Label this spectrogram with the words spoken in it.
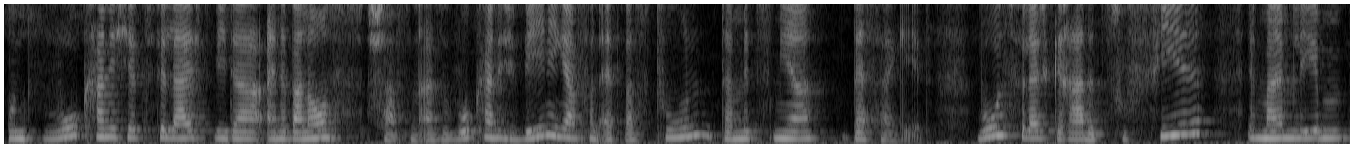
und wo kann ich jetzt vielleicht wieder eine Balance schaffen? Also wo kann ich weniger von etwas tun, damit es mir besser geht? Wo ist vielleicht gerade zu viel in meinem Leben?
